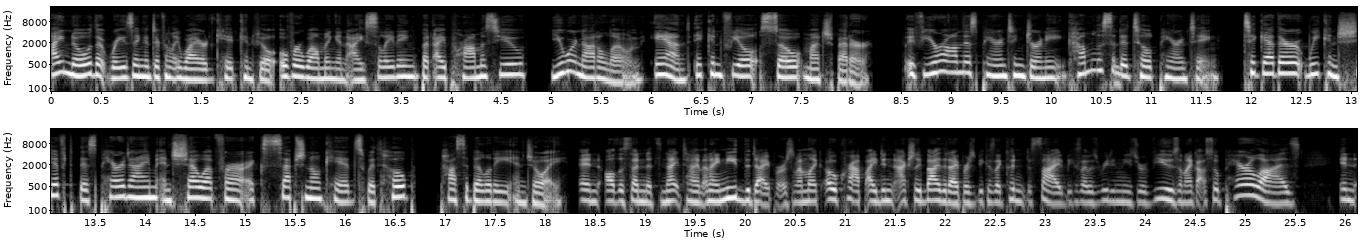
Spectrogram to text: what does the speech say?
I know that raising a differently wired kid can feel overwhelming and isolating, but I promise you, you are not alone, and it can feel so much better. If you're on this parenting journey, come listen to Tilt Parenting. Together, we can shift this paradigm and show up for our exceptional kids with hope, possibility, and joy. And all of a sudden it's nighttime and I need the diapers. And I'm like, oh crap, I didn't actually buy the diapers because I couldn't decide because I was reading these reviews and I got so paralyzed in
